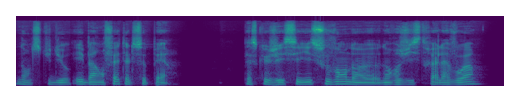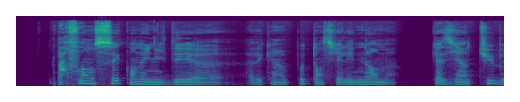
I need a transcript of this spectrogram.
dans le studio, et ben en fait, elle se perd. Parce que j'ai essayé souvent d'enregistrer à la voix. Parfois, on sait qu'on a une idée euh, avec un potentiel énorme, quasi un tube.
